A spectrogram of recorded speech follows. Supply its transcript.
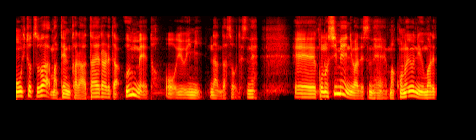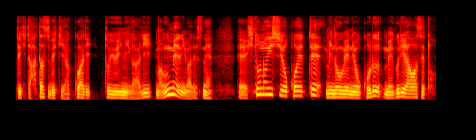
もう一つはまあ天から与えられた運命という意味なんだそうですね。えー、この使命にはですね、まあ、この世に生まれてきた果たすべき役割という意味があり、まあ、運命にはですね、えー、人の意志を超えて身の上に起こる巡り合わせと、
